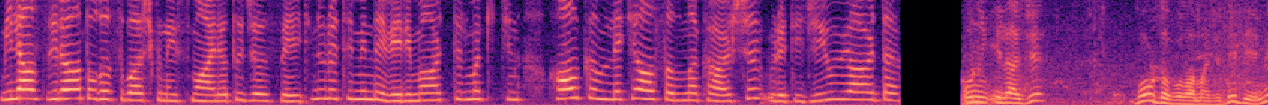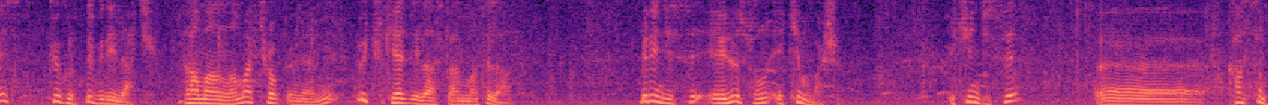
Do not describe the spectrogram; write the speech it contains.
Milas Ziraat Odası Başkanı İsmail Atıcı, zeytin üretiminde verimi arttırmak için halkalı leke hastalığına karşı üreticiyi uyardı. Onun ilacı bordo bulamacı dediğimiz kükürtlü bir ilaç. Zamanlama çok önemli. Üç kez ilaçlanması lazım. Birincisi Eylül sonu Ekim başı. İkincisi eee, Kasım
